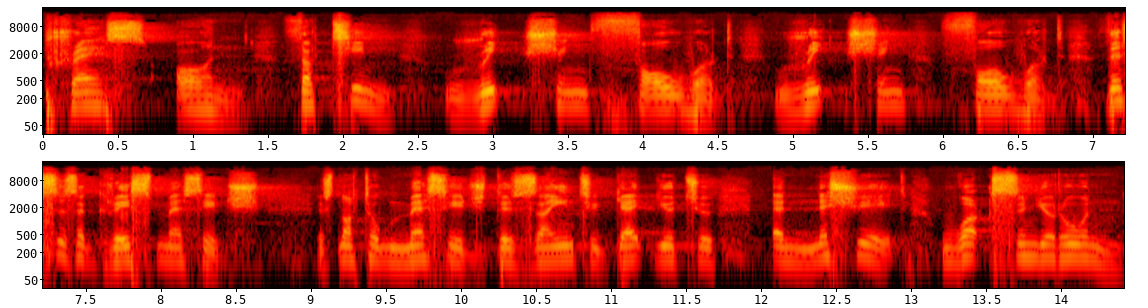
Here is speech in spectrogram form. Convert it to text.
Press on. 13. Reaching forward. Reaching forward. This is a grace message. It's not a message designed to get you to initiate works in your own.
